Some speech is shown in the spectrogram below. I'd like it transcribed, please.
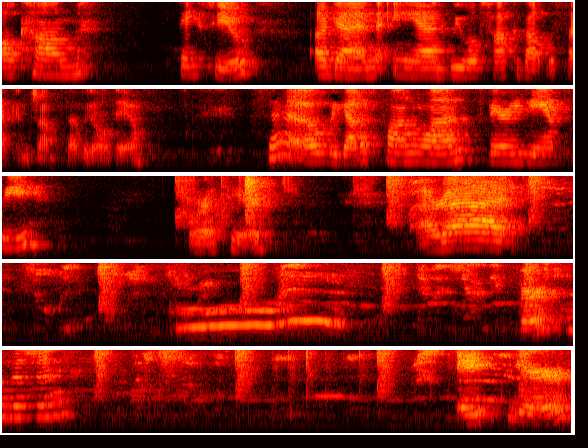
I'll come face you again, and we will talk about the second jump that we will do. So we got a fun one. It's very dancey for us here. All right. First position. Eight here.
